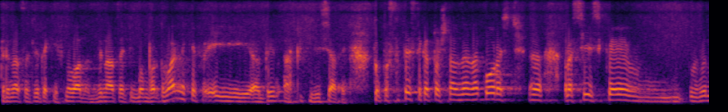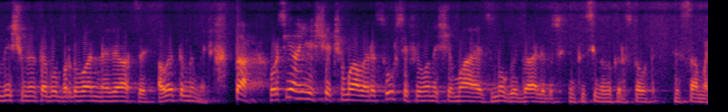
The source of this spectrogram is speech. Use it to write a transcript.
13 літаків, ну ладно, 12 бомбардувальників і один А-50. Тобто статистика точно не на користь е, російської винищення та бомбардувальної авіації, але тим не менш. Так, у росіян є ще чимало ресурсів, і вони ще мають змогу і далі досить інтенсивно використовувати те самі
